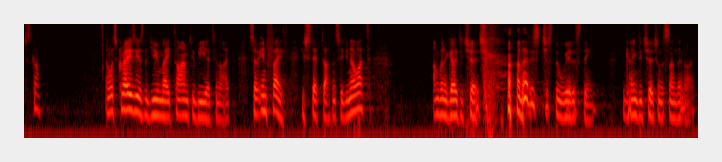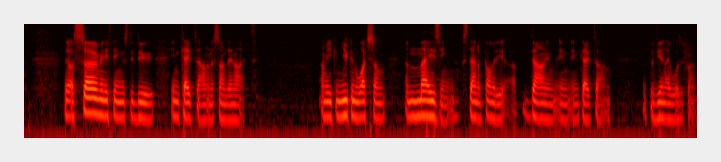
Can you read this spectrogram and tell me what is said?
Just come. And what's crazy is that you made time to be here tonight. So, in faith, you stepped out and said, you know what? I'm going to go to church. that is just the weirdest thing. Going to church on a Sunday night. There are so many things to do in Cape Town on a Sunday night. I mean, you can, you can watch some amazing stand up comedy down in, in, in Cape Town at the V&A waterfront.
